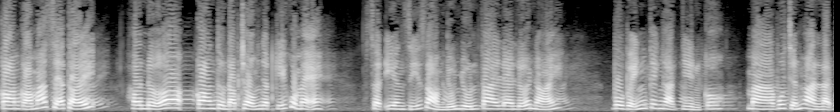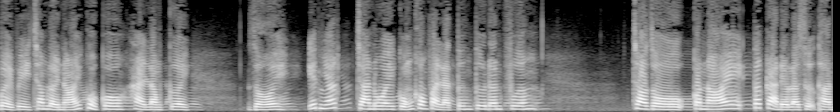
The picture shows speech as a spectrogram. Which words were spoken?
"Con có mắt sẽ thấy, hơn nữa con từng đọc trộm nhật ký của mẹ." Giật Yên dí dỏm nhún nhún vai le lưỡi nói. Vu Vĩnh kinh ngạc nhìn cô, mà Vu Chấn Hoàn lại bởi vì trong lời nói của cô hài lòng cười. Rồi, ít nhất cha nuôi cũng không phải là tương tư đơn phương. Cho dù con nói tất cả đều là sự thật,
